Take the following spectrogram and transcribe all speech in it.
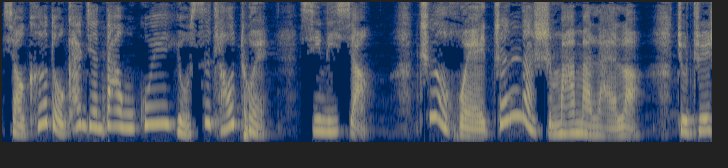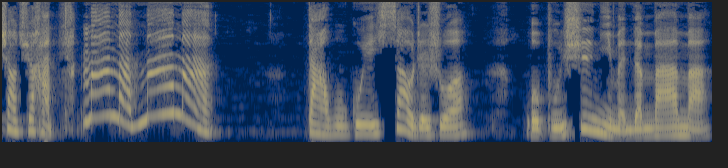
小蝌蚪看见大乌龟有四条腿，心里想：这回真的是妈妈来了，就追上去喊：“妈妈，妈妈！”大乌龟笑着说：“我不是你们的妈妈，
